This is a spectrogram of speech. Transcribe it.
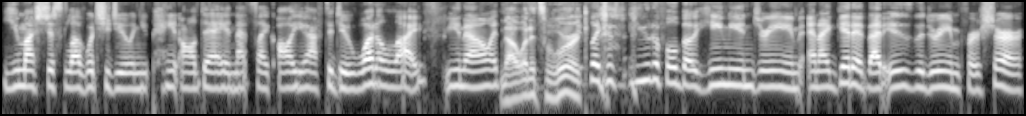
you must just love what you do and you paint all day and that's like all you have to do. What a life, you know? It's not when it's work. It's like this beautiful bohemian dream. And I get it, that is the dream for sure.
